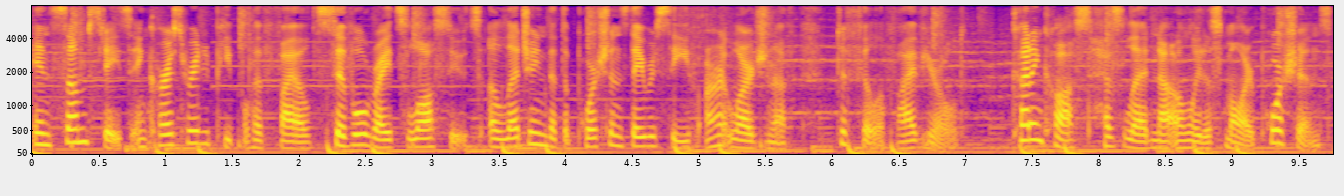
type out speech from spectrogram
In some states, incarcerated people have filed civil rights lawsuits alleging that the portions they receive aren't large enough to fill a five year old. Cutting costs has led not only to smaller portions,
